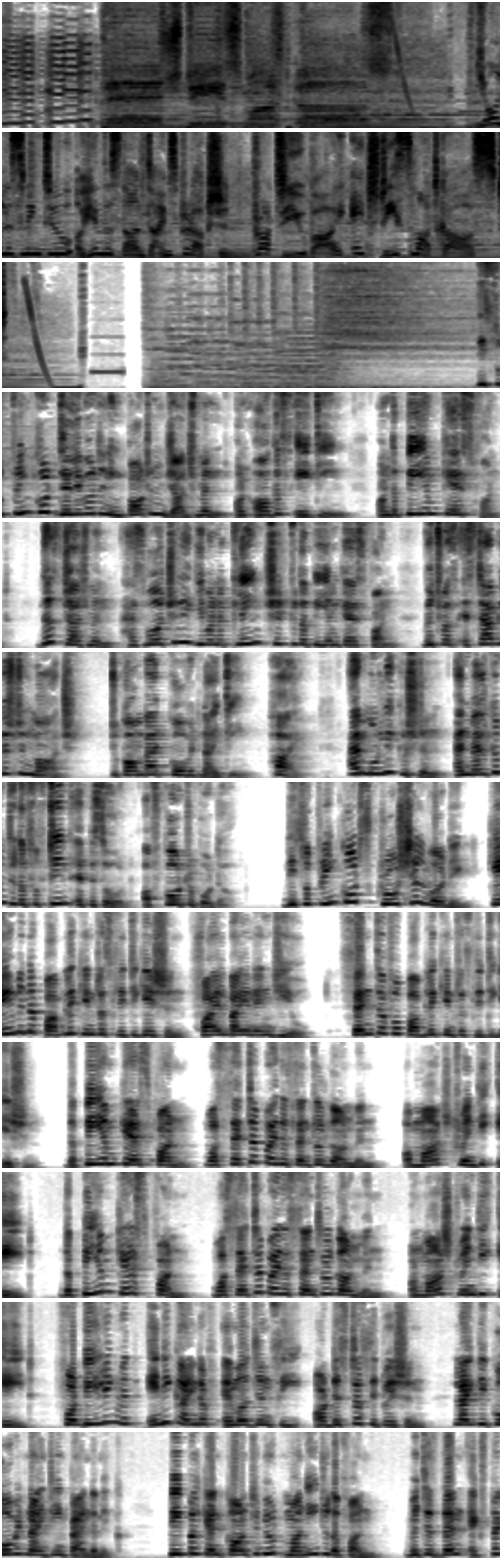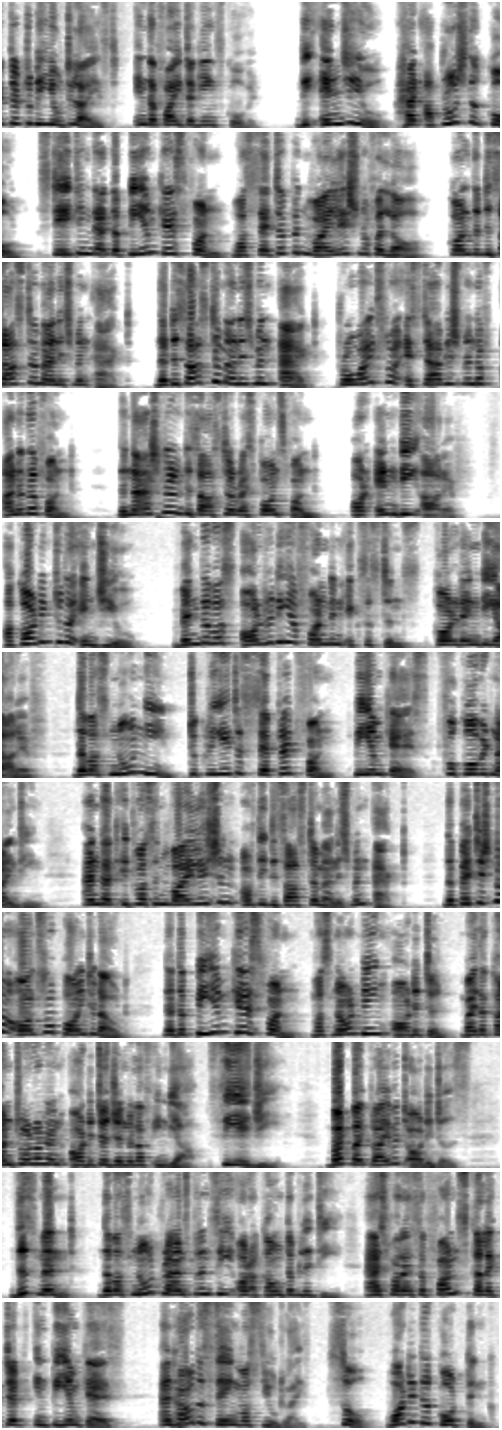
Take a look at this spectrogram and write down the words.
HT Smartcast. You're listening to a Hindustan Times production brought to you by HT Smartcast. The Supreme Court delivered an important judgment on August 18 on the PM CARES Fund. This judgment has virtually given a clean chit to the PM CARES Fund, which was established in March to combat COVID 19. Hi, I'm Murli Krishnan, and welcome to the 15th episode of Court Reporter. The Supreme Court's crucial verdict came in a public interest litigation filed by an NGO, Center for Public Interest Litigation. The PM CARES Fund was set up by the central government on March 28. The PM CARES Fund was set up by the central government on March 28 for dealing with any kind of emergency or distress situation like the COVID 19 pandemic people can contribute money to the fund, which is then expected to be utilized in the fight against COVID. The NGO had approached the court stating that the PM CARES Fund was set up in violation of a law called the Disaster Management Act. The Disaster Management Act provides for establishment of another fund, the National Disaster Response Fund or NDRF. According to the NGO, when there was already a fund in existence called NDRF, there was no need to create a separate fund, PM CARES, for COVID 19 and that it was in violation of the Disaster Management Act. The petitioner also pointed out that the PM CARES fund was not being audited by the Controller and Auditor General of India, CAG, but by private auditors. This meant there was no transparency or accountability as far as the funds collected in PM CARES and how the same was utilized. So, what did the court think?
